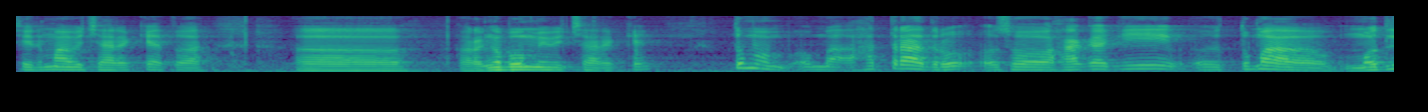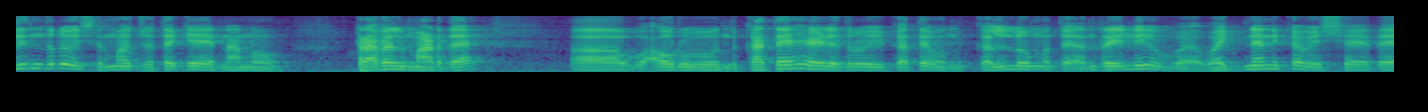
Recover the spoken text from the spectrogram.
ಸಿನಿಮಾ ವಿಚಾರಕ್ಕೆ ಅಥವಾ ರಂಗಭೂಮಿ ವಿಚಾರಕ್ಕೆ ತುಂಬ ಹತ್ರ ಆದರು. ಸೊ ಹಾಗಾಗಿ ತುಂಬ ಮೊದಲಿಂದಲೂ ಈ ಸಿನಿಮಾ ಜೊತೆಗೆ ನಾನು ಟ್ರಾವೆಲ್ ಮಾಡಿದೆ. ಅವರು ಒಂದು ಕತೆ ಹೇಳಿದರು. ಈ ಕತೆ ಒಂದು ಕಲ್ಲು, ಮತ್ತು ಅಂದರೆ ಇಲ್ಲಿ ವೈಜ್ಞಾನಿಕ ವಿಷಯ ಇದೆ,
